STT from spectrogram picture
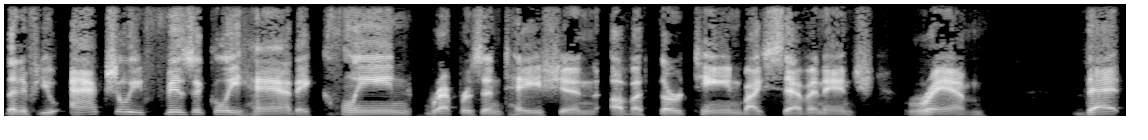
that if you actually physically had a clean representation of a 13 by 7 inch rim, that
